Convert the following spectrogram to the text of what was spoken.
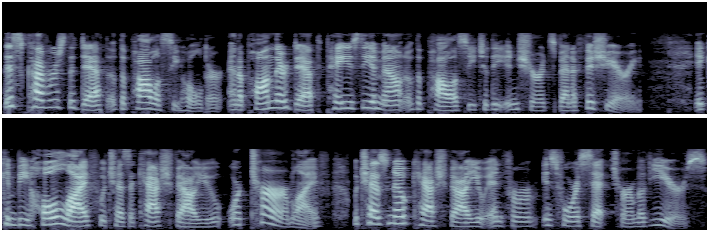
This covers the death of the policyholder and upon their death pays the amount of the policy to the insured's beneficiary. It can be whole life, which has a cash value, or term life, which has no cash value and for, is for a set term of years.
